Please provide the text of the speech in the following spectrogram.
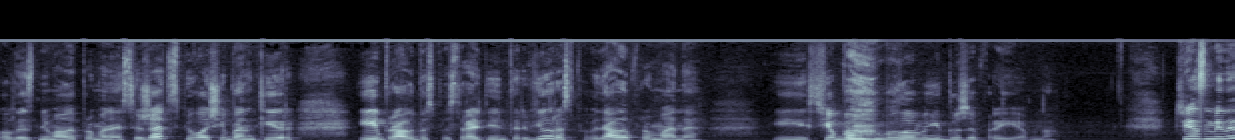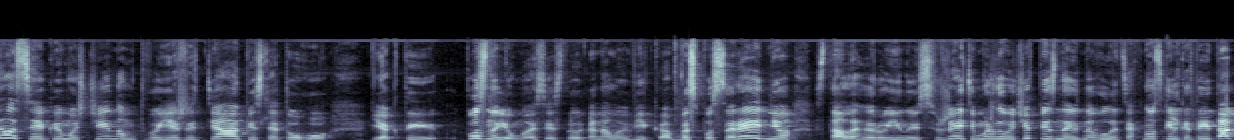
коли знімали про мене сюжет співочий банкір і брали безпосередньо інтерв'ю, розповідали про мене. І бу- було мені дуже приємно. Чи змінилося якимось чином твоє життя після того, як ти познайомилася з телеканалом Віка безпосередньо, стала героїною сюжетів? Можливо, чи впізнають на вулицях? Ну, оскільки ти і так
